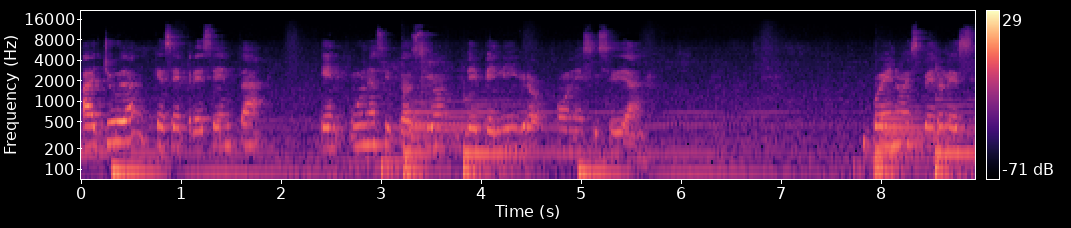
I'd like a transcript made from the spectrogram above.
Ayuda que se presenta en una situación de peligro o necesidad. Bueno, espero les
